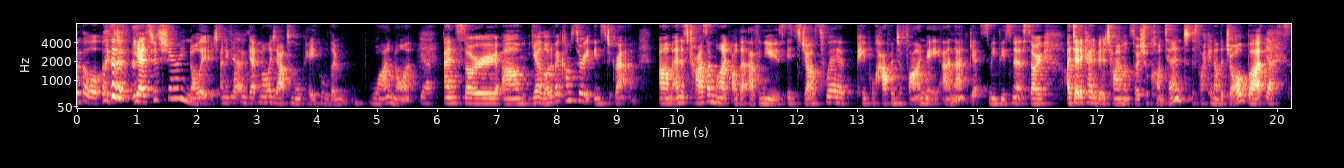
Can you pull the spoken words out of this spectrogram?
have thought? it's just yeah, it's just sharing knowledge, and if Yeah. I can get knowledge out to more people, then why not? Yeah. And so um, yeah, a lot of it comes through Instagram. Um, and as try as I might other avenues, it's just where people happen to find me, and that gets me business. So I dedicate a bit of time on social content. It's like another job, but yes.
